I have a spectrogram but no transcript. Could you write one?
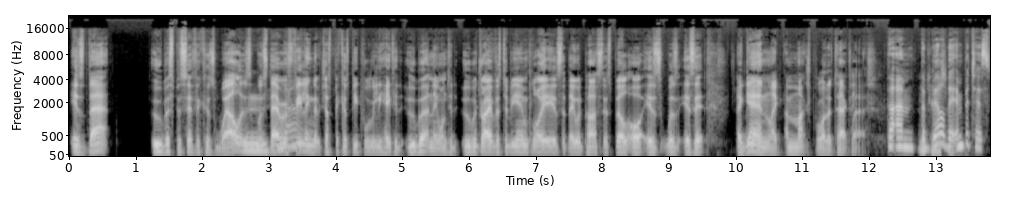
is that Uber specific as well? Is, was mm. there a feeling that just because people really hated Uber and they wanted Uber drivers to be employees that they would pass this bill, or is was is it again like a much broader techlash? The um the bill, the impetus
